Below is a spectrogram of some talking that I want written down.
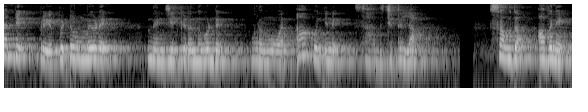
തന്റെ പ്രിയപ്പെട്ട ഉമ്മയുടെ നെഞ്ചിൽ കിടന്നുകൊണ്ട് ഉറങ്ങുവാൻ ആ കുഞ്ഞിന് സാധിച്ചിട്ടില്ല. സൗദ അവനെ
